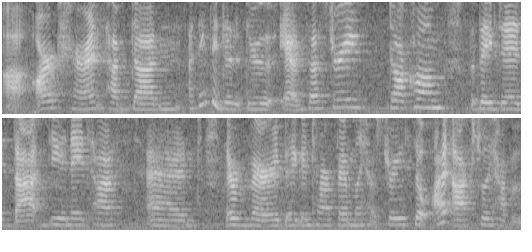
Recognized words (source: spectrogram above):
Uh, our parents have done, I think they did it through Ancestry.com, but they did that DNA test and they're very big into our family history. So I actually have a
